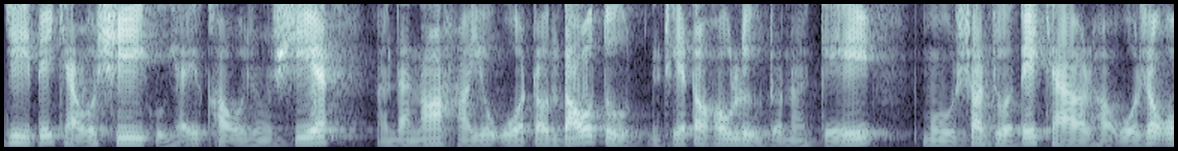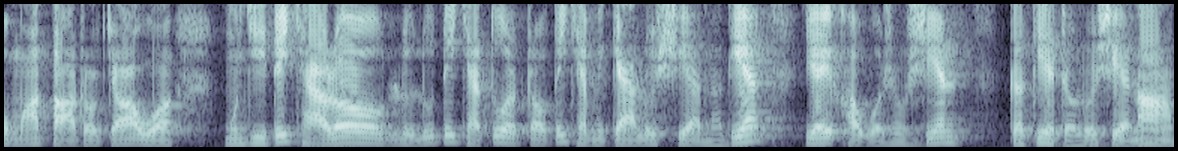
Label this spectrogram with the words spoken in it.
gì tết chào oxy của ít khẩu ở xe đã nó họ yêu của trong đấu tụ thế tàu hậu lử cho nó cái mù sao rửa tết chào, họ uống rau ôm má tỏ rồi cho uống muốn gì tết chào lo lử lú tết chào tua trâu tết chào mình cả lú xiên nó thế vậy họ uống rau xiên cái kia trâu lú xiên nó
